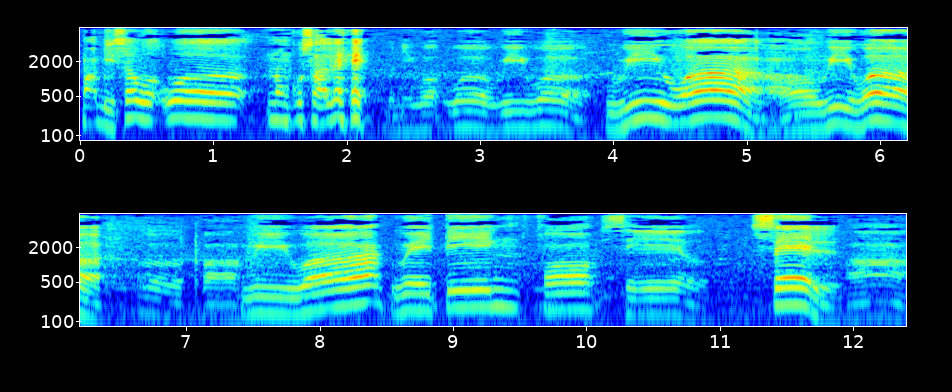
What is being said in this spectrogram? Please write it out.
Mak bisa wa wa nunggu Saleh. Beni wa wa we were We were. Oh, we were. Oh We were waiting for Sale sale Ah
